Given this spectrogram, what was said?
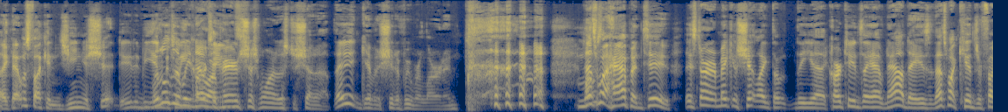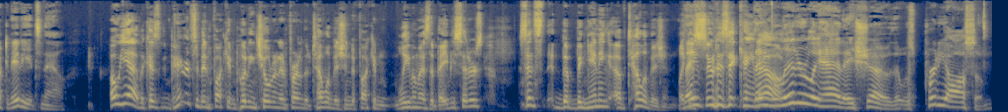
Like that was fucking genius shit, dude. It'd be Little did we between know our parents just wanted us to shut up. They didn't give a shit if we were learning. that's what happened too. They started making shit like the the uh, cartoons they have nowadays, and that's why kids are fucking idiots now. Oh yeah, because parents have been fucking putting children in front of their television to fucking leave them as the babysitters since the beginning of television. Like They- as soon as it came They out, they literally had a show that was pretty awesome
